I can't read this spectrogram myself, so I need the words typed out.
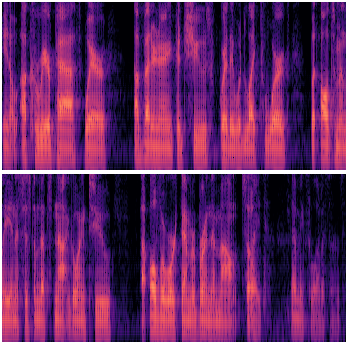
you know a career path where a veterinarian could choose where they would like to work, but ultimately in a system that's not going to uh, overwork them or burn them out. So Right. That makes a lot of sense.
